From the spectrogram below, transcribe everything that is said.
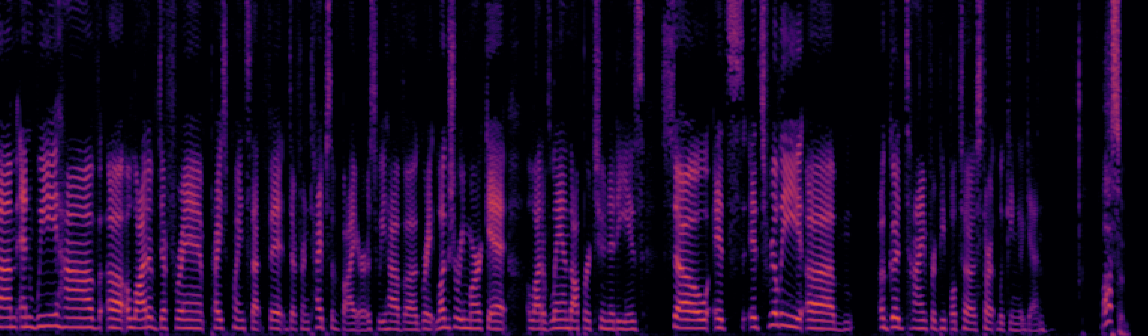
Um, and we have uh, a lot of different price points that fit different types of buyers. We have a great luxury market, a lot of land opportunities. So it's it's really um, a good time for people to start looking again. Awesome.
